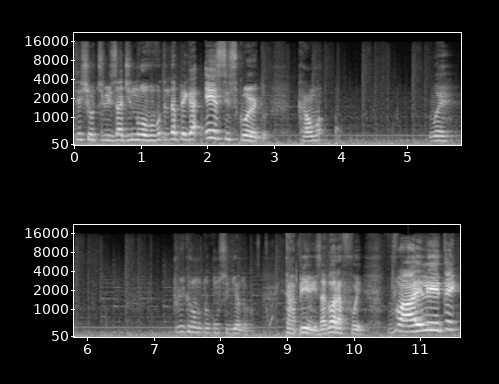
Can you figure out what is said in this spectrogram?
deixa eu utilizar de novo. Vou tentar pegar esse escorto. Calma. Ué. Por que, eu não tô conseguindo? Tá, beleza. Agora foi. Vai, Litten.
